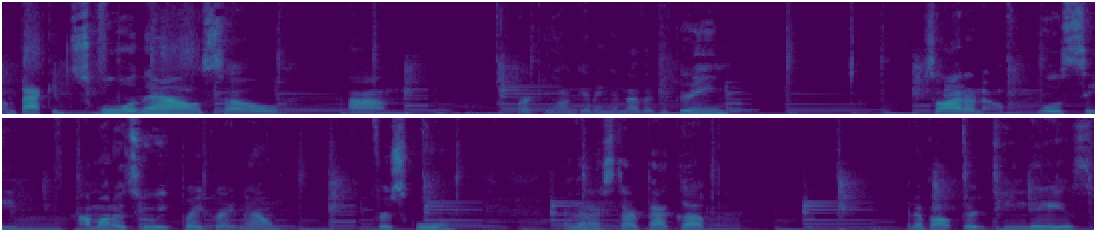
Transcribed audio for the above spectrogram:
I'm back in school now. So, um, working on getting another degree. So, I don't know. We'll see. I'm on a two week break right now for school, and then I start back up in about 13 days.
